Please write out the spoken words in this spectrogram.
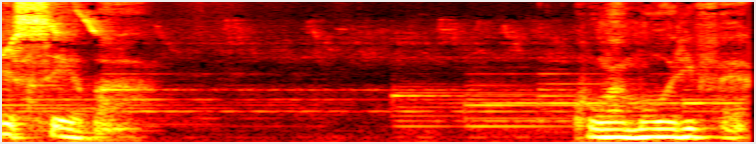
receba com amor e fé.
